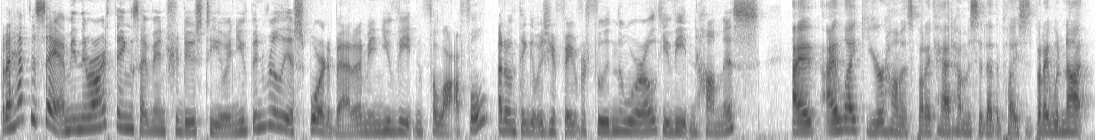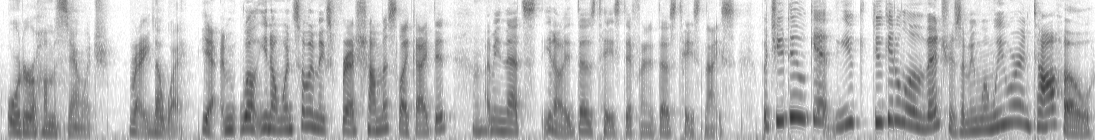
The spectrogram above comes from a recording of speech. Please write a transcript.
But I have to say, I mean, there are things I've introduced to you, and you've been really a sport about it. I mean, you've eaten falafel. I don't think it was your favorite food in the world. You've eaten hummus. I I like your hummus, but I've had hummus at other places, but I would not order a hummus sandwich. Right. No way. Yeah. Mean, well, you know, when someone makes fresh hummus like I did, Mm-hmm. I mean, that's, you know, it does taste different. It does taste nice. But you do get, you do get a little adventurous. I mean, when we were in Tahoe,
